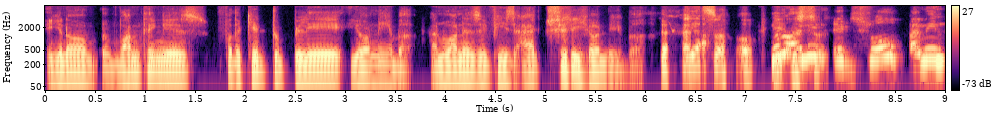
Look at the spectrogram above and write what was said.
you know, one thing is for the kid to play your neighbor. And one is if he's actually your neighbor. Yeah. so, No, no, I mean, it's so, I mean,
